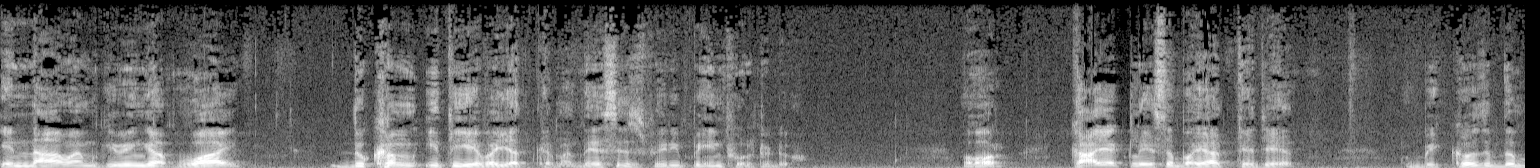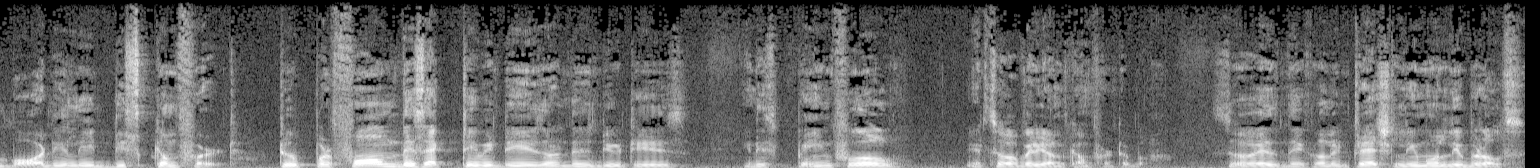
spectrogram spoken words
And now I'm giving up. Why? Dukham iti eva yat karma. This is very painful to do. Or kaya klesa bhayat tyajayat because of the bodily discomfort. To perform these activities or these duties, it is painful, it's so very uncomfortable. So, as they call it, trash limo liberals,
